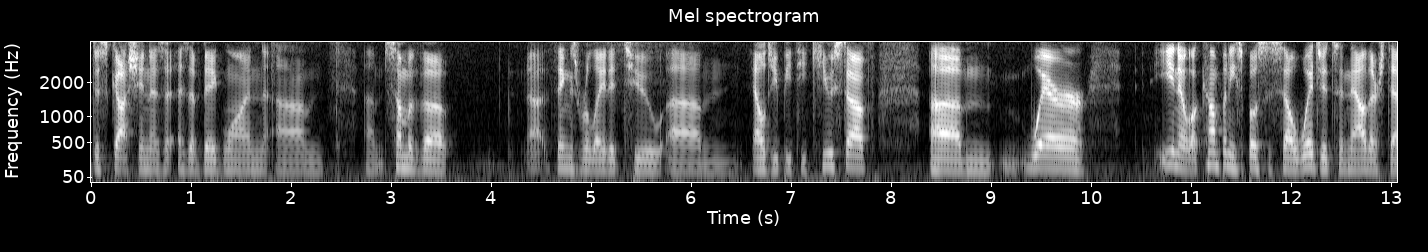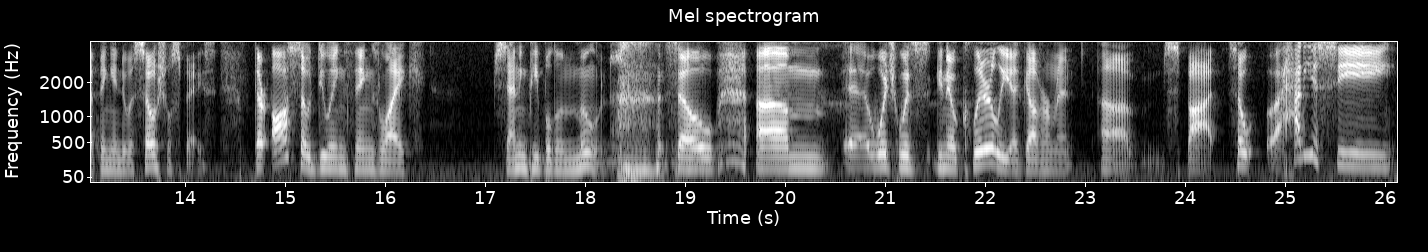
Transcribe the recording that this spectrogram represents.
discussion as a, as a big one. Um, um, some of the uh, things related to um, LGBTQ stuff, um, where you know a company's supposed to sell widgets and now they're stepping into a social space. They're also doing things like sending people to the moon, so um, uh, which was you know clearly a government uh, spot. So uh, how do you see?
